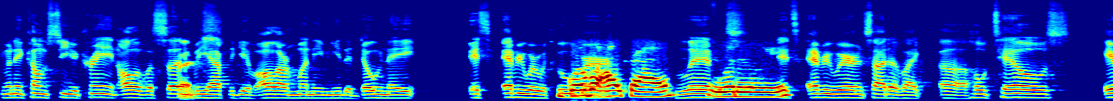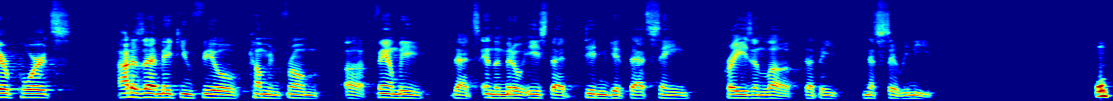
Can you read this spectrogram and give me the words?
when it comes to Ukraine, all of a sudden right. we have to give all our money. We need to donate it's everywhere with Uber, global outcry, Lyft, literally. It's everywhere inside of like uh, hotels, airports. How does that make you feel coming from a family that's in the Middle East that didn't get that same praise and love that they necessarily need? It's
